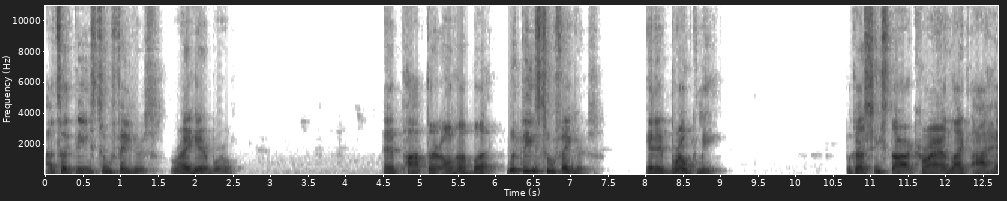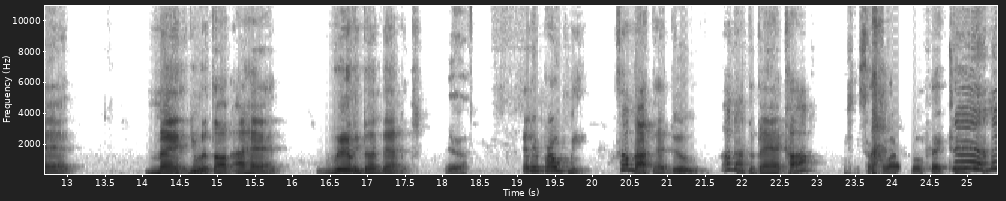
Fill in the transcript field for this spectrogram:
I took these two fingers right here, bro, and popped her on her butt with these two fingers, and it broke me because she started crying like I had, man, you would have thought I had really done damage. Yeah. And it broke me. So I'm not that dude. I'm not the bad cop. Psychological effect too. Yeah, man,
